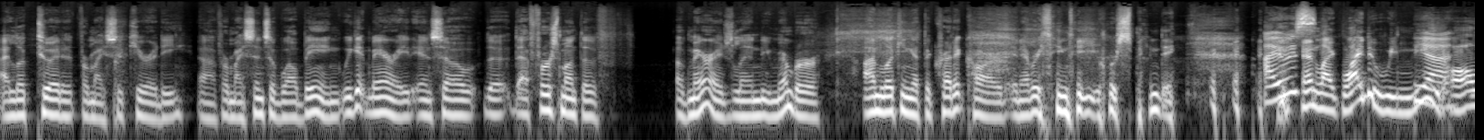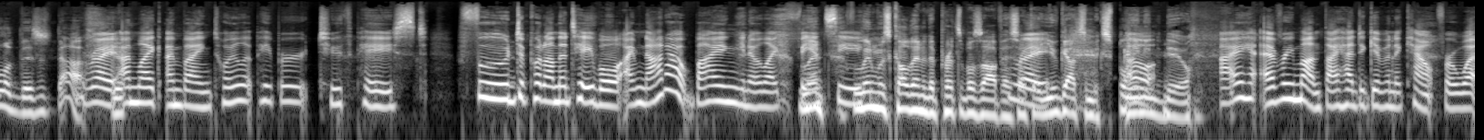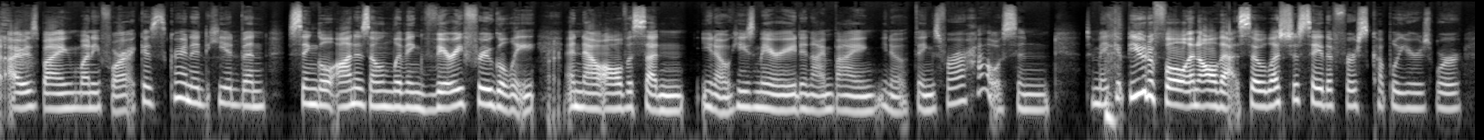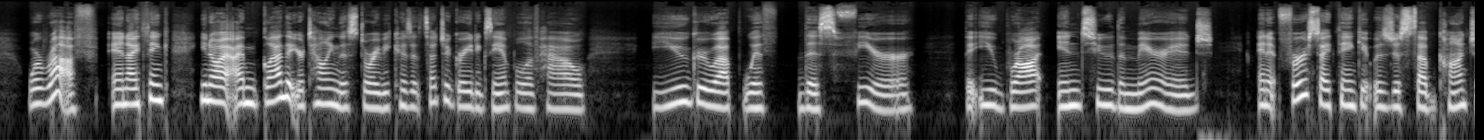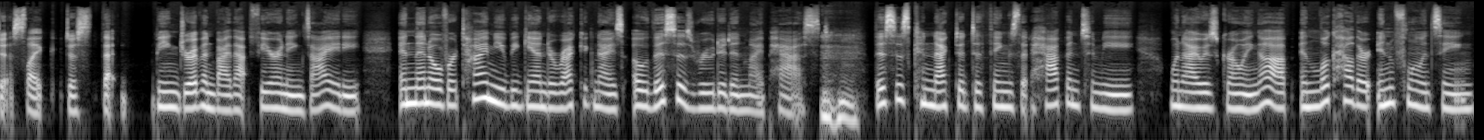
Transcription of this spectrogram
I look to it for my security, uh, for my sense of well-being. We get married, and so the that first month of of marriage, Lynn, you remember, I'm looking at the credit card and everything that you were spending, I was and like, why do we need Yeah. all of this stuff? right. I'm like, I'm buying toilet paper, toothpaste, food to put on the table. I'm not out buying, you know, like fancy. Lynn was called into the principal's office. Okay, you've got some explaining Oh. to do. I every month I had to give an account for what I was buying money for because granted he had been single on his own living very frugally and now all of a sudden you know he's married and I'm buying you know things for our house and to make it beautiful and all that so let's just say the first couple years were were rough and I think you know I, I'm glad that you're telling this story because it's such a great example of how you grew up with this fear that you brought into the marriage and at first, I think it was just subconscious, like just that being driven by that fear and anxiety. And then over time, you began to recognize, oh, this is rooted in my past. Mhm. This is connected to things that happened to me when I was growing up. And look how they're influencing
